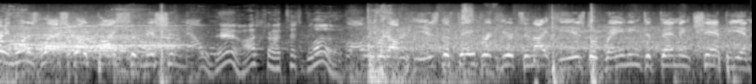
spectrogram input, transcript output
All right, he won his last fight by submission. Now Oh, damn, I was trying to touch gloves. follow it up. He is the favorite here tonight. He is the reigning defending champion,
